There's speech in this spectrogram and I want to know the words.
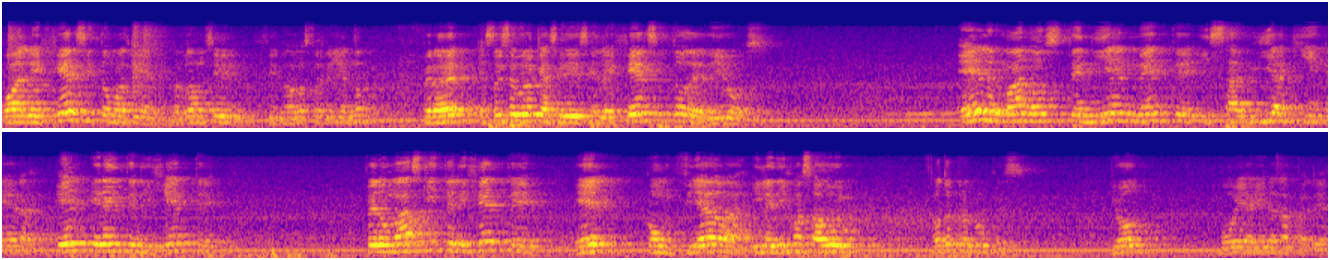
o al ejército más bien, perdón si, si no lo estoy leyendo, pero estoy seguro que así dice, el ejército de Dios. Él, hermanos, tenía en mente y sabía quién era. Él era inteligente, pero más que inteligente, él confiaba y le dijo a Saúl, no te preocupes, yo voy a ir a la pelea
